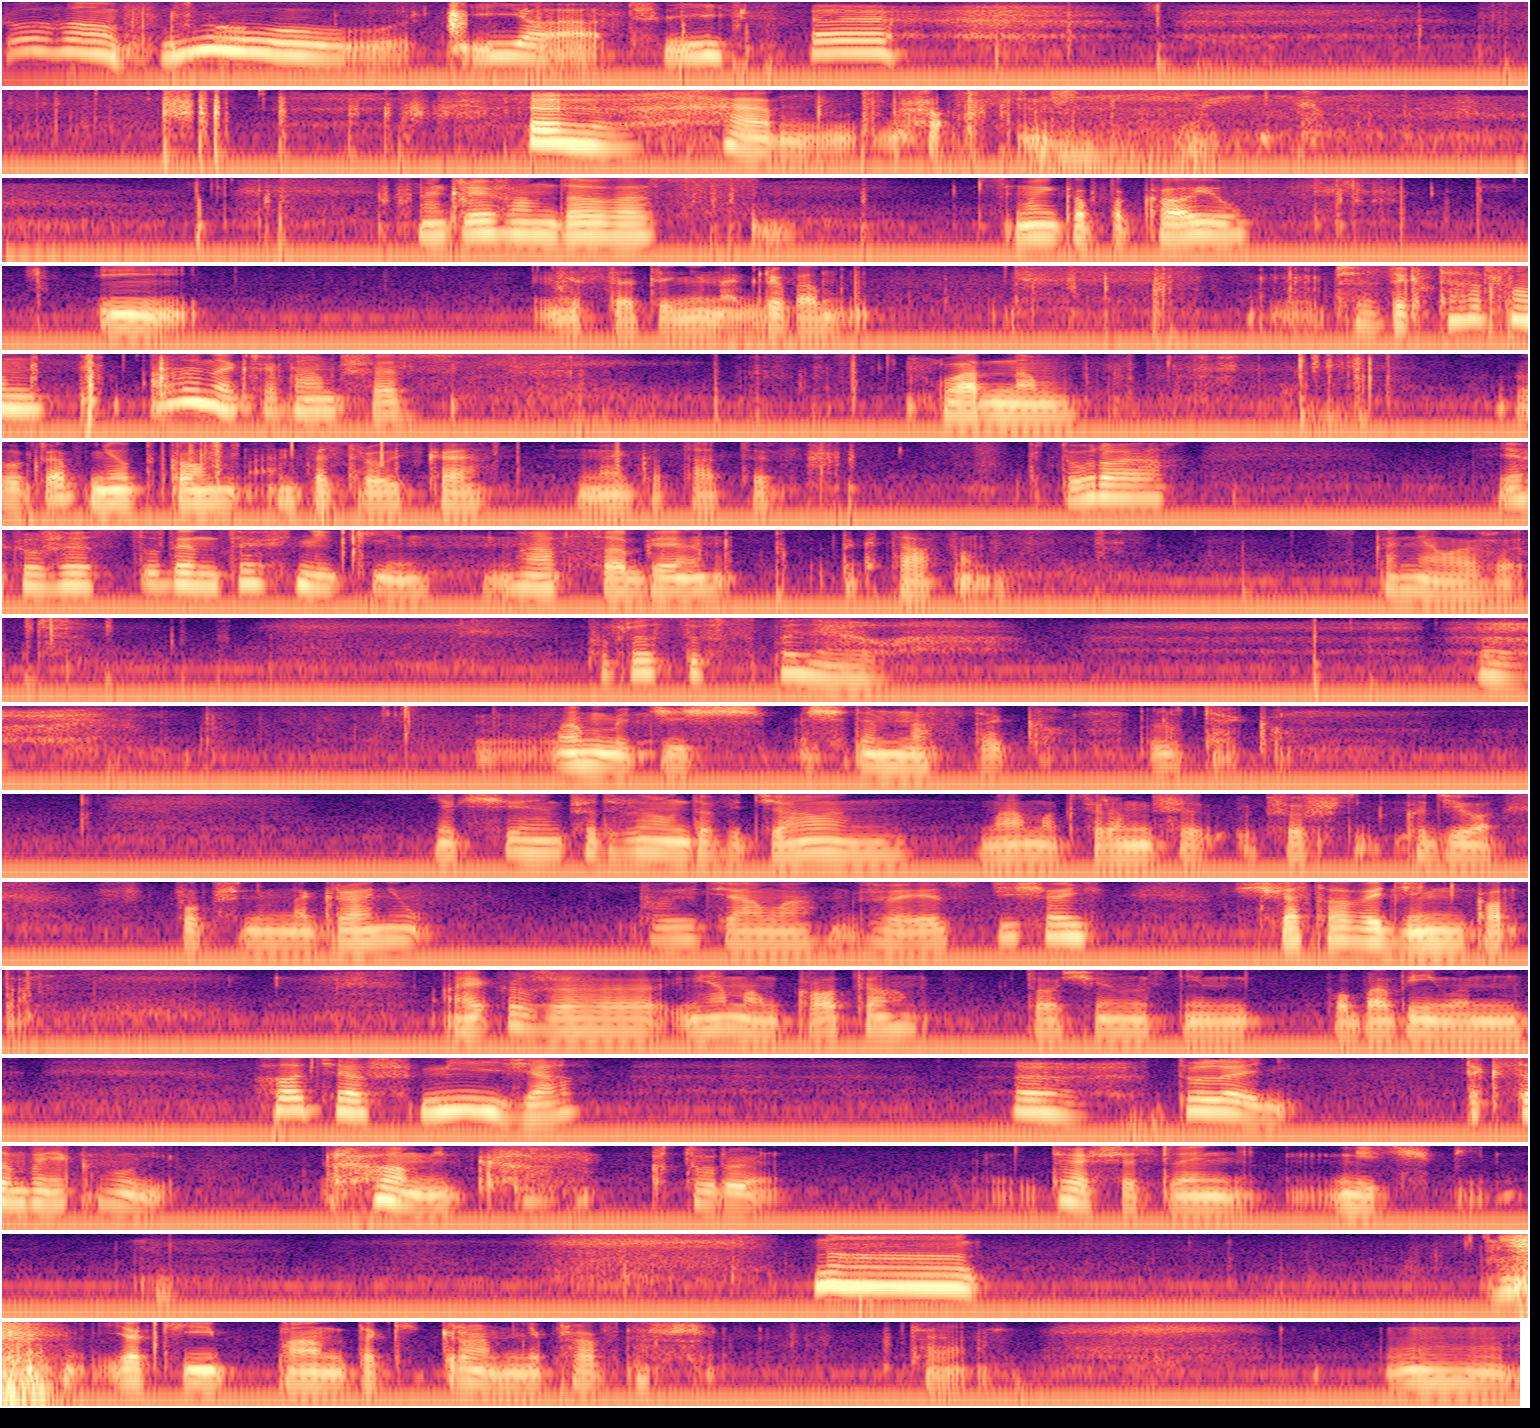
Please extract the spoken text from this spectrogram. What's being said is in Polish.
Kocham w mur. I ja, czyli... E... Hos. Nagrywam do was z mojego pokoju i niestety nie nagrywam przez dyktafon, ale nagrywam przez ładną, zgrabniutką mp3 mojego taty, która jako, że student techniki, ma w sobie dyktafon. Wspaniała rzecz. Po prostu wspaniała. Mamy dziś 17 lutego. Jak się przed chwilą dowiedziałem, mama, która mi przeszkodziła w poprzednim nagraniu, powiedziała, że jest dzisiaj Światowy Dzień Kota. A jako, że ja mam kota, to się z nim pobawiłem. Chociaż mizia to leń. Tak samo jak mój chomik, który też jest leń, nie śpi. No... Jaki pan, taki gram, nieprawdaż? Tak. Mm.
